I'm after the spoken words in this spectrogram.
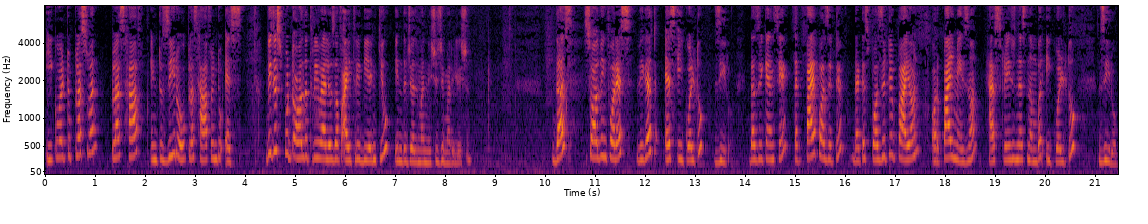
equal to plus 1 plus half into 0 plus half into S. We just put all the three values of I3, B and Q in the Gell-Mann-Nishijima relation. Thus, solving for S, we get S equal to 0. Thus, we can say that pi positive, that is positive pion or pi meson has strangeness number equal to 0.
